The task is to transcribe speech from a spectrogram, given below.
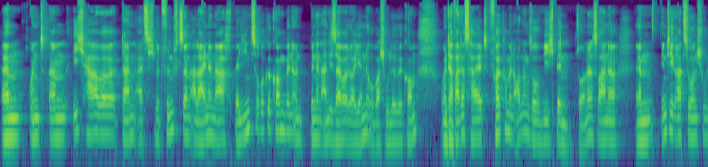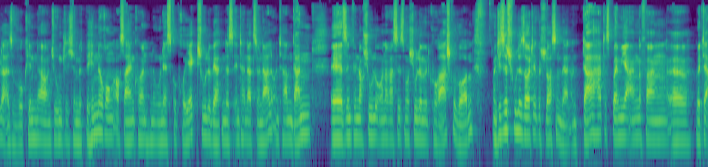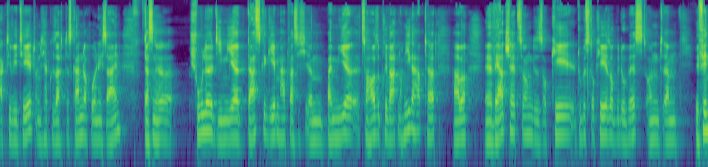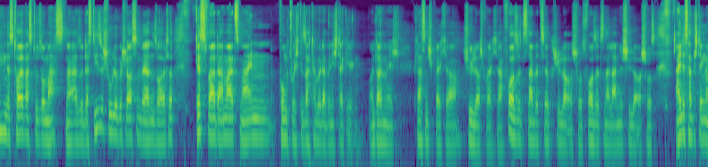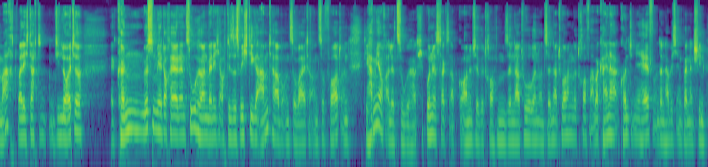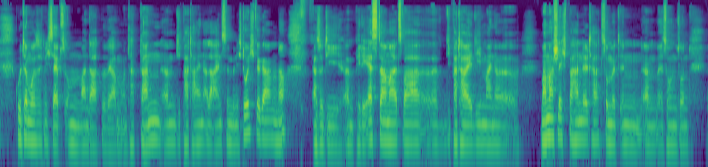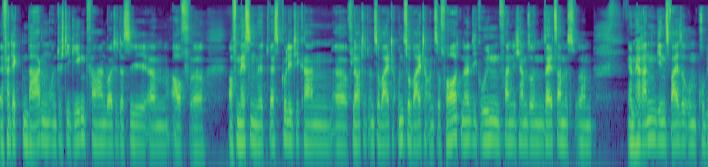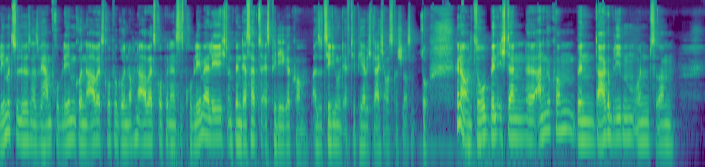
ähm, und ähm, ich habe dann, als ich mit 15 alleine nach Berlin zurückgekommen bin und bin dann an die Salvador Allende Oberschule gekommen. Und da war das halt vollkommen in Ordnung, so wie ich bin. So, ne? Das war eine ähm, Integrationsschule, also wo Kinder und Jugendliche mit Behinderung auch sein konnten, UNESCO-Projektschule. Wir hatten das Internationale und haben dann äh, sind wir noch Schule ohne Rassismus, Schule mit Courage geworden. Und diese Schule sollte geschlossen werden. Und da hat es bei mir angefangen äh, mit der Aktivität. Und ich habe gesagt, das kann doch wohl nicht sein, dass eine Schule, die mir das gegeben hat, was ich ähm, bei mir zu Hause privat noch nie gehabt hat, habe, äh, Wertschätzung, dieses okay, du bist okay, so wie du bist und ähm, wir finden das toll, was du so machst. Ne? Also, dass diese Schule geschlossen werden sollte, das war damals mein Punkt, wo ich gesagt habe, da bin ich dagegen. Und dann bin ich Klassensprecher, Schülersprecher, Vorsitzender Bezirksschülerausschuss, Vorsitzender Landesschülerausschuss. All das habe ich denn gemacht, weil ich dachte, die Leute können, müssen mir doch ja dann zuhören, wenn ich auch dieses wichtige Amt habe und so weiter und so fort. Und die haben mir auch alle zugehört. Ich habe Bundestagsabgeordnete getroffen, Senatorinnen und Senatoren getroffen, aber keiner konnte mir helfen. Und dann habe ich irgendwann entschieden, gut, dann muss ich mich selbst um ein Mandat bewerben und habe dann ähm, die Parteien alle einzeln bin ich durchgegangen. Ne? Also die ähm, PDS damals war äh, die Partei, die meine Mama schlecht behandelt hat, somit in ähm, so, so einen äh, verdeckten Wagen und durch die Gegend fahren wollte, dass sie ähm, auf, äh, auf Messen mit Westpolitikern äh, flirtet und so weiter und so weiter und so fort. Ne? Die Grünen, fand ich, haben so ein seltsames ähm, Herangehensweise, um Probleme zu lösen. Also wir haben Probleme, gründen eine Arbeitsgruppe, gründen noch eine Arbeitsgruppe, dann ist das Problem erledigt und bin deshalb zur SPD gekommen. Also CDU und FDP habe ich gleich ausgeschlossen. So, genau. Und so bin ich dann äh, angekommen, bin da geblieben und ähm,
